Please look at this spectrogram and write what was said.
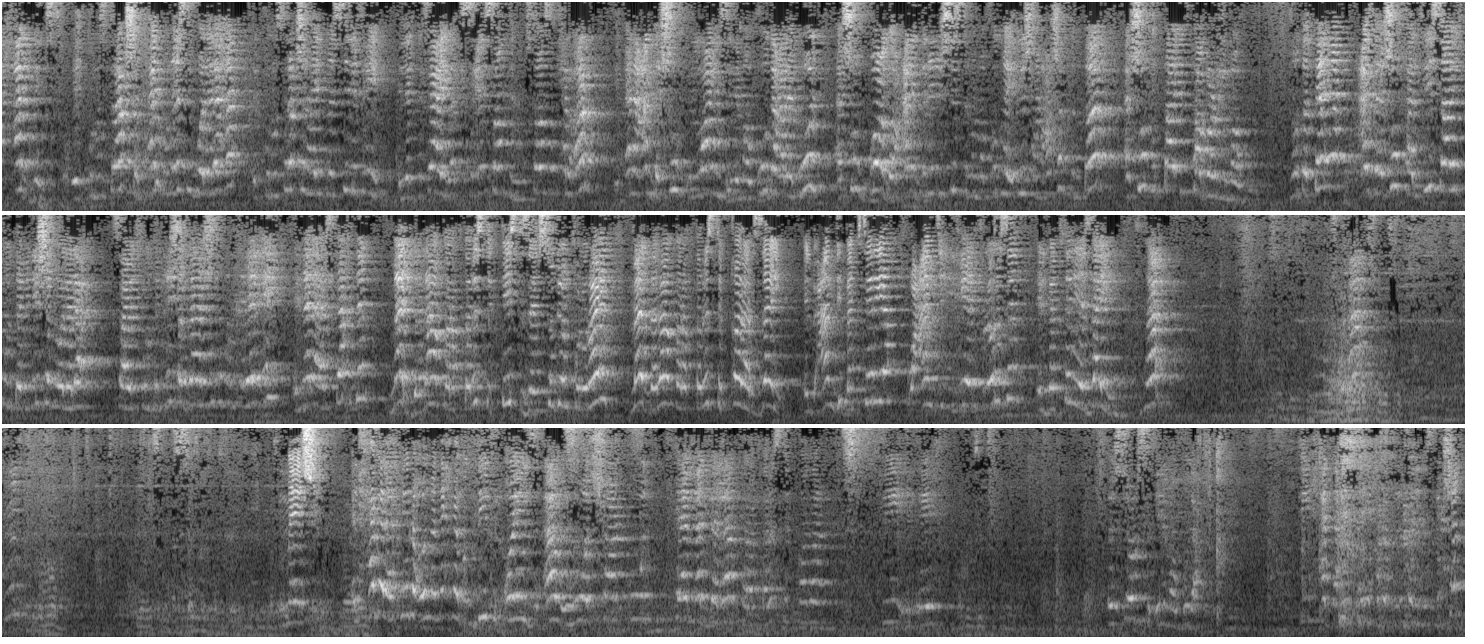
أحدد ال construction هل مناسب ولا لأ. ال construction هيتمثل في إيه؟ الارتفاع يبقى 90 سم من مستوى سطح الأرض. يبقى أنا عندي أشوف ال lines اللي موجودة على ال wall أشوف بعده عن ال drainage system المفروض ما يقلش عن 10 امتار أشوف ال type cover اللي موجود. النقطه الثانية عايزه أشوف هل في site contamination ولا لأ. site contamination ده هشوفه من خلال إيه؟ إن أنا أستخدم مادة لها characteristic taste زي ال sodium chloride مادة لها characteristic color زي عندي بكتيريا وعندي اللي هي ال fluorescent. البكتيريا زي ها؟ ها؟ ماشي. الحاجة الأخيرة قلنا إن إحنا بنضيف ال oils أو اللي هو ال charcoal كماده لها characteristic color في الايه؟ ال source اللي موجود في حد عايز أي حاجة في inspection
